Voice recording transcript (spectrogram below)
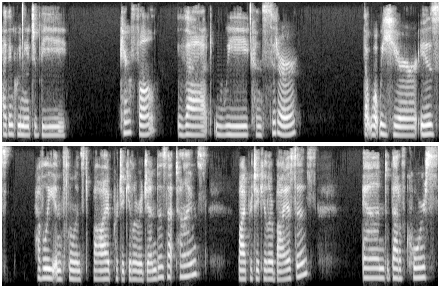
I think we need to be careful that we consider that what we hear is heavily influenced by particular agendas at times, by particular biases, and that, of course,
